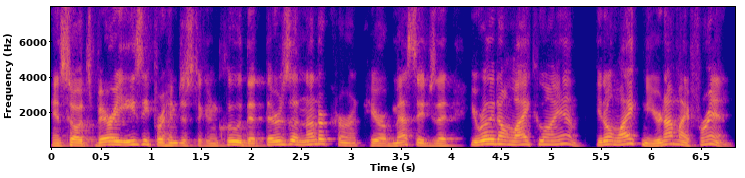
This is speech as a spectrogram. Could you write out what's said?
And so it's very easy for him just to conclude that there's an undercurrent here of message that you really don't like who I am. You don't like me. You're not my friend.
